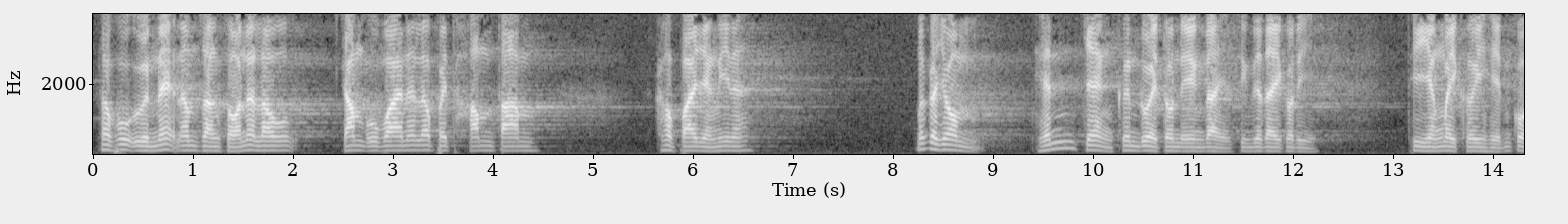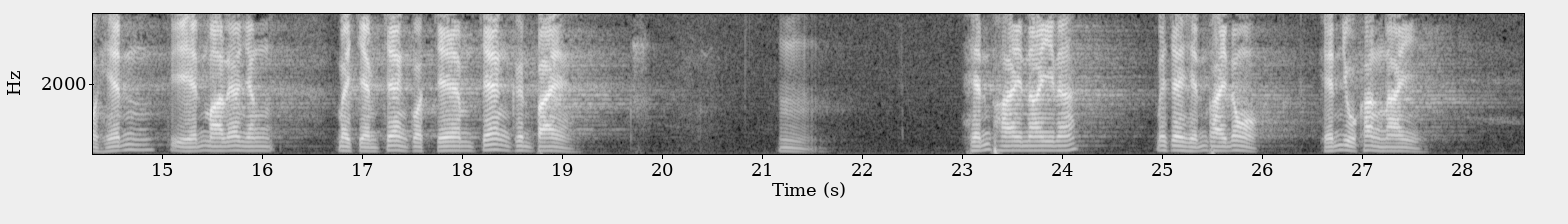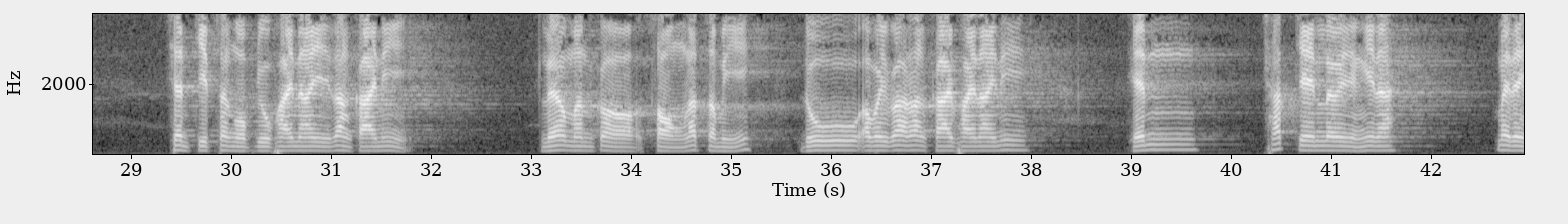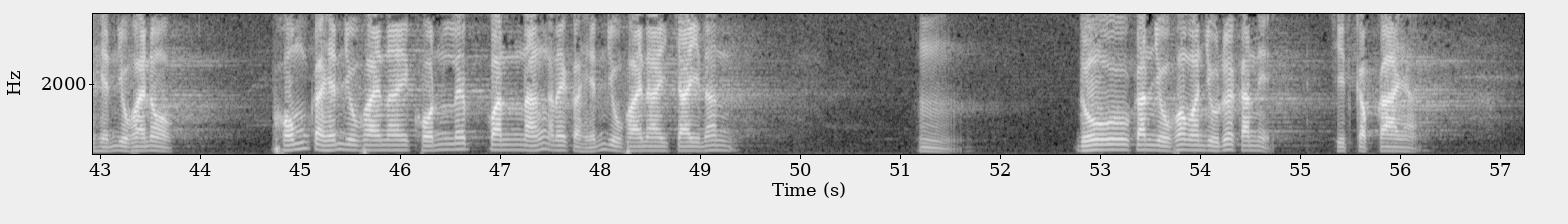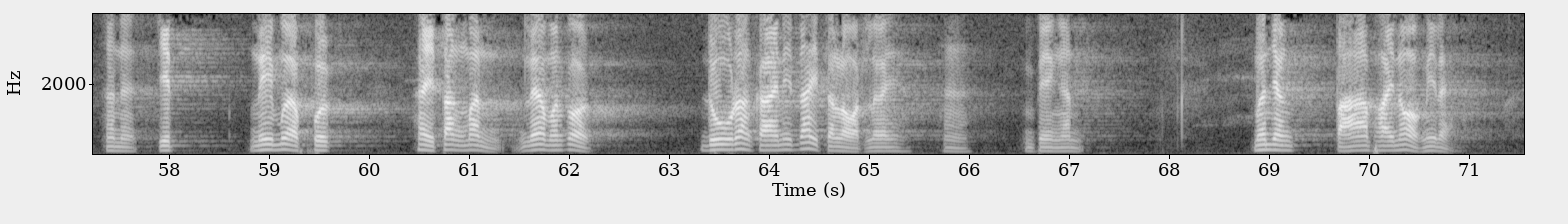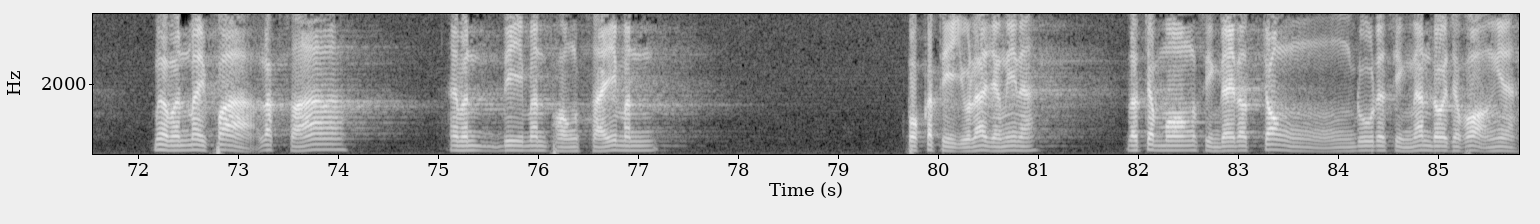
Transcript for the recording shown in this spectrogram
ถ้าผู้อื่นแนะนำสั่งสอนแล้วเราจำอุบายนั้นแล้วไปทำตามเข้าไปอย่างนี้นะ มันก็ย่อมเห็นแจ้งขึ้นด้วยตนเองได้ สิ่งใดๆก็ดี ที่ยังไม่เคยเห็นก็เห็น ที่เห็นมาแล้วยังไม่แจมแจ้งก็แจมแจ้งขึ้นไป อืม เห็นภายในนะ ไม่ใช่เห็นภายนอก เห็นอยู่ข้างใน ช่นจิตสงบอยู่ภายในร่างกายนี่ แล้วมันก็ส่องรัศมี ดูเอาไว้ว่าร่างกายภายในนี่ เห็นชัดเจนเลยอย่างนี้นะ ไม่ได้เห็นอยู่ภายนอก ผมก็เห็นอยู่ภายในขนเล็บฟันหนังอะไรก็เห็นอยู่ภายในใจนั่นอืม ดูกันอยู่เพราะมันอยู่ด้วยกันนี่จิตกับกายอะนั่นเนี่ยจิต นี่เมื่อฝึกให้ตั้งมั่น แล้วมันก็ดูร่างกายนี่ได้ตลอดเลยอ่ามันเป็นงั้น เหมือนอย่างตาภายนอกนี่แหละ เมื่อมันไม่ฝ้ารักษา ให้มันดีมันผ่องใสมันปกติอยู่แล้วอย่างนี้นะ เราจะมองสิ่งใดเราจ้องดูแต่สิ่งนั้นโดยเฉพาะอย่างเงี้ย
